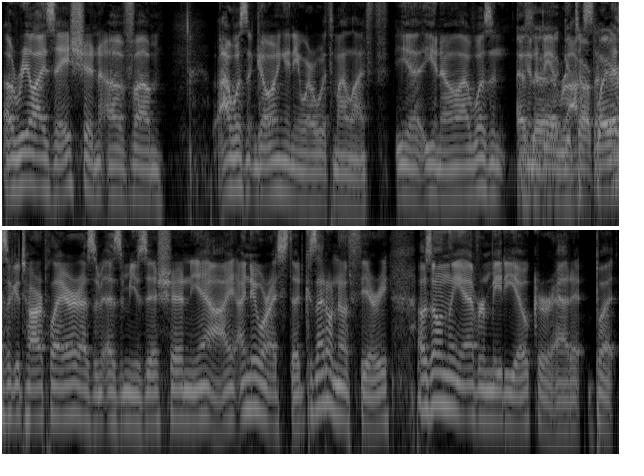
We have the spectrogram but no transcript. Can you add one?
a realization of um, I wasn't going anywhere with my life. Yeah, you know, I wasn't As going to be a rock guitar star. player? As a guitar player, as a, as a musician, yeah, I, I knew where I stood because I don't know theory. I was only ever mediocre at it, but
